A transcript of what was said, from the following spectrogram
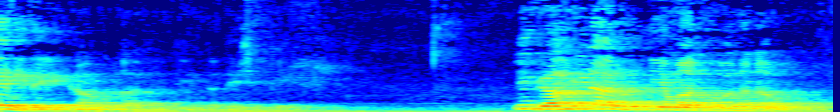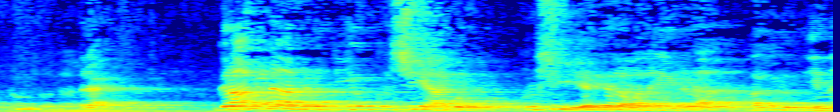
ಏನಿದೆ ಈ ಗ್ರಾಮಗಳ ಅಭಿವೃದ್ಧಿಯಿಂದ ದೇಶಕ್ಕೆ ಈ ಗ್ರಾಮೀಣ ಅಭಿವೃದ್ಧಿಯ ಮಹತ್ವವನ್ನು ನಾವು ಗಮನಿಸೋದಾದ್ರೆ, ಗ್ರಾಮೀಣಾಭಿವೃದ್ಧಿಯು ಕೃಷಿ ಹಾಗೂ ಕೃಷಿಯೇತರ ವಲಯಗಳ ಅಭಿವೃದ್ಧಿಯನ್ನ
